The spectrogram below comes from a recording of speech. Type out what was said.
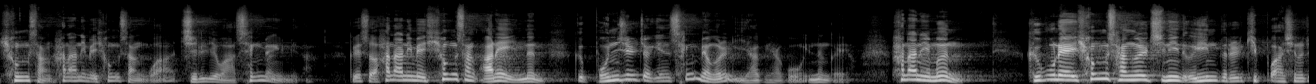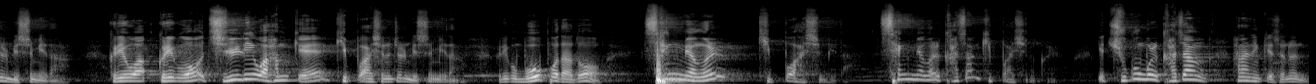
형상, 하나님의 형상과 진리와 생명입니다. 그래서 하나님의 형상 안에 있는 그 본질적인 생명을 이야기하고 있는 거예요. 하나님은 그분의 형상을 지닌 의인들을 기뻐하시는 줄 믿습니다. 그리고, 그리고 진리와 함께 기뻐하시는 줄 믿습니다. 그리고 무엇보다도 생명을 기뻐하십니다. 생명을 가장 기뻐하시는 거예요. 죽음을 가장 하나님께서는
